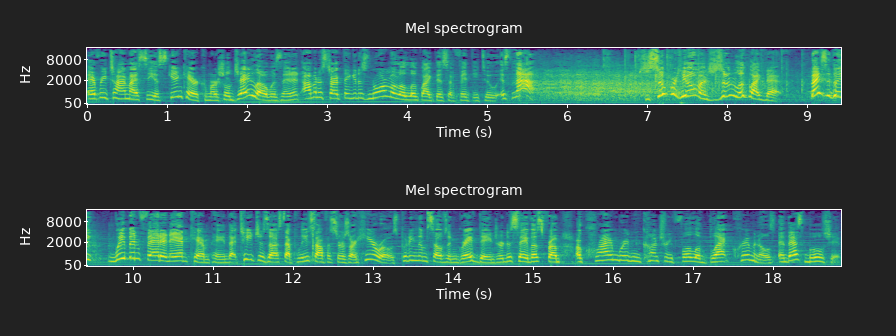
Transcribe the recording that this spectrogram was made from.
every time I see a skincare commercial, J-Lo was in it, I'm going to start thinking it's normal to look like this at 52. It's not. She's superhuman. She shouldn't look like that. Basically, we've been fed an ad campaign that teaches us that police officers are heroes, putting themselves in grave danger to save us from a crime ridden country full of black criminals, and that's bullshit.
